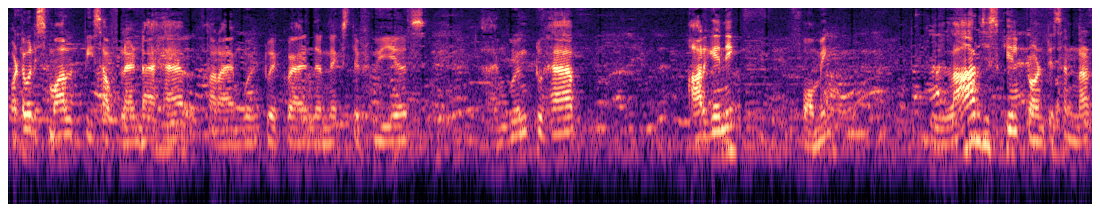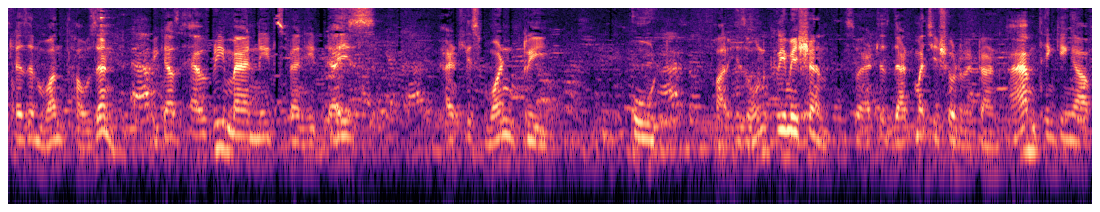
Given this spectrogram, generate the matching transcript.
Whatever small piece of land I have or I am going to acquire in the next few years, I am going to have organic farming large scale plantation not less than 1000 because every man needs when he dies at least one tree wood for his own cremation. So at least that much he should return. I am thinking of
